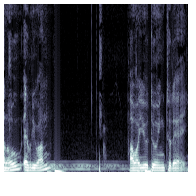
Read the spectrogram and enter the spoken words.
Hello, everyone. How are you doing today?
